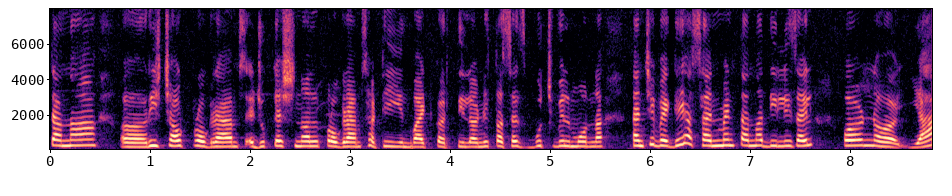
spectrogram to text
त्यांना रीच आउट प्रोग्राम्स एज्युकेशनल प्रोग्रामसाठी इन्व्हाइट करतील. आणि तसेच बुच विल मोरना त्यांची वेगळी असाइनमेंट त्यांना दिली जाईल. पण या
